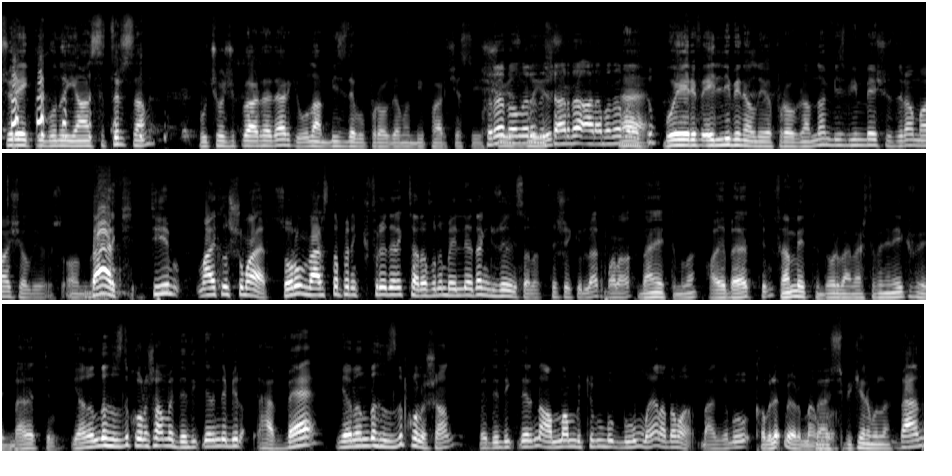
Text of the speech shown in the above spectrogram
sürekli bunu yansıtırsam Bu çocuklar da der ki ulan biz de bu programın bir parçasıyız. Pradaları buyuz." dışarıda arabada He, bırakıp bu herif 50 bin alıyor programdan biz 1500 lira maaş alıyoruz ondan. Berk, Team Michael Schumacher. Sorun Verstappen'in küfür ederek tarafını belli eden güzel insanı. Teşekkürler bana. Ben ettim ulan. Hayır ben ettim. Sen mi ettin? Doğru ben Verstappen'e niye küfür edeyim? Ben ettim. Yanında hızlı konuşan ve dediklerinde bir ha, ve yanında hızlı konuşan ve dediklerinde anlam bütün bu, bulunmayan adama bence bu kabul etmiyorum ben, Ben bunu. spikerim ulan. Ben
